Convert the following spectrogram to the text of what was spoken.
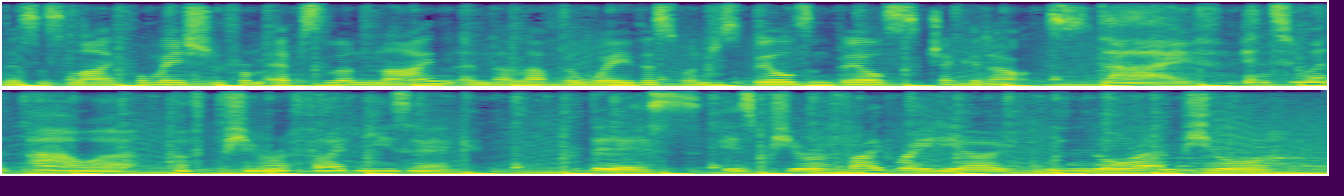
this is live formation from Epsilon 9, and I love the way this one just builds and builds. Check it out. Dive into an hour of purified music. This is Purified Radio with Nora En Pure.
